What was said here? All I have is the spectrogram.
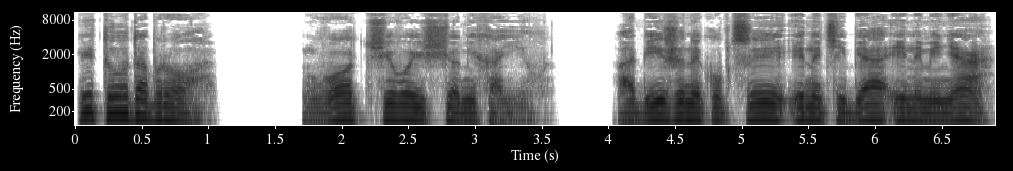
И то добро. Вот чего еще, Михаил. Обижены купцы и на тебя, и на меня.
